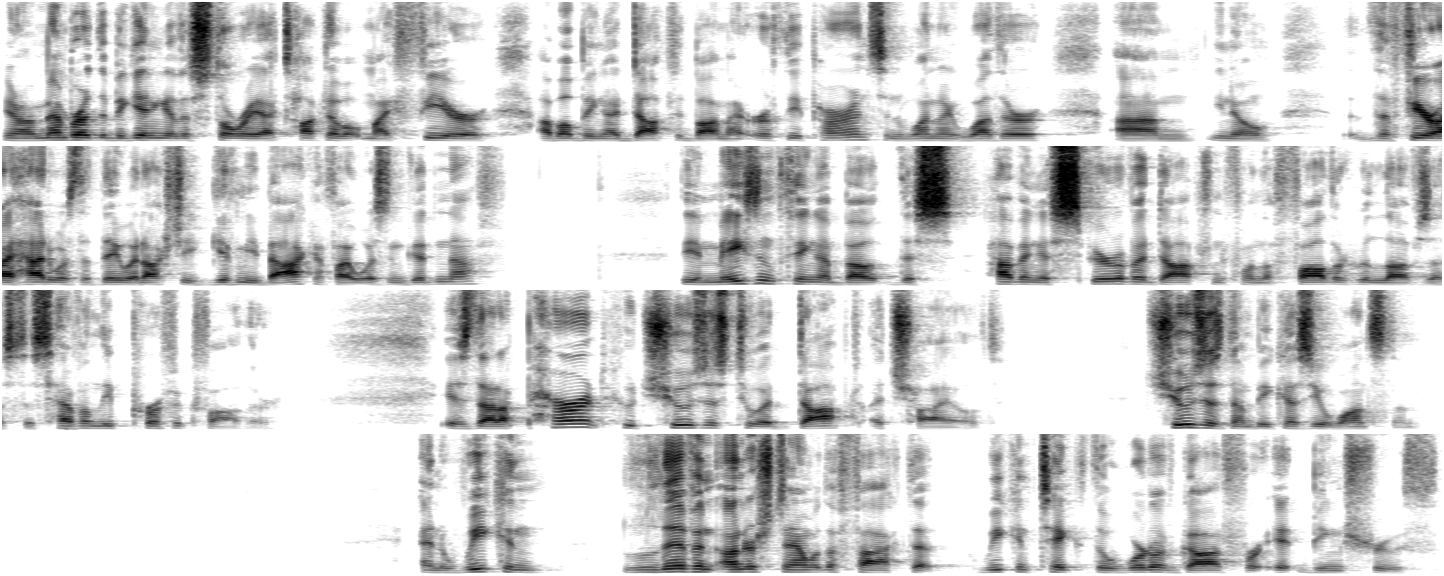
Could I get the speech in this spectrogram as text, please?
You know, I remember at the beginning of the story, I talked about my fear about being adopted by my earthly parents and wondering whether, um, you know, the fear I had was that they would actually give me back if I wasn't good enough. The amazing thing about this having a spirit of adoption from the Father who loves us, this heavenly perfect Father, is that a parent who chooses to adopt a child chooses them because he wants them. And we can live and understand with the fact that we can take the Word of God for it being truth,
